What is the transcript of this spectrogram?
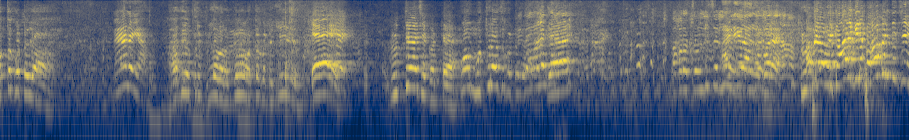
ஒத்த கொட்டையா? மேலையா? அது எப்படி பிள்ளை வரக்கும் ஒத்த கொட்டைக்கு? ஏய் ருத்ராட்ச கொட்டை. ஓ முத்துராஜ கொட்டையா? ஏய், அவரை சொல்லி சொல்லி. போறேன். அப்புறம் அவர் கால கீழே பாம்பு இருந்துச்சு.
